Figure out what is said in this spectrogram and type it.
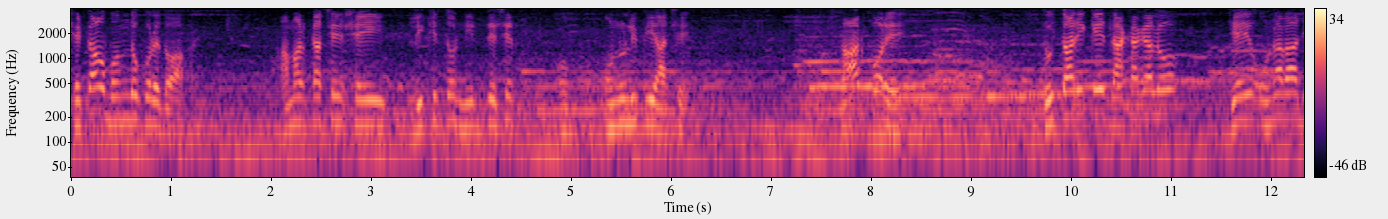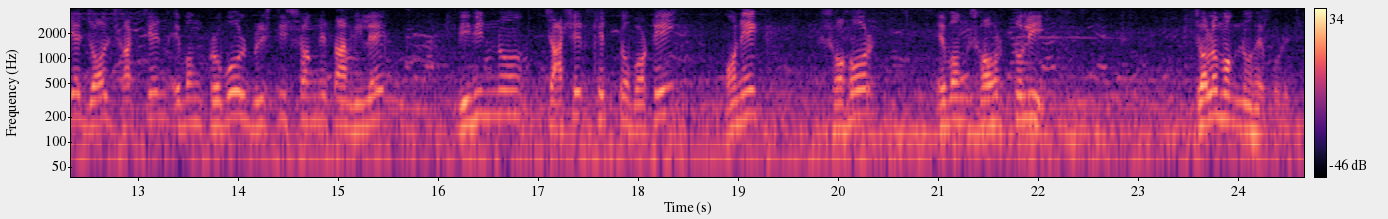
সেটাও বন্ধ করে দেওয়া হয়। আমার কাছে সেই লিখিত নির্দেশের অনুলিপি আছে। তারপরে দু তারিখে দেখা গেল যে ওনারা যে জল ছাড়ছেন এবং প্রবল বৃষ্টির সঙ্গে তা মিলে বিভিন্ন চাষের ক্ষেত্র বটেই অনেক শহর এবং শহরতলি জলমগ্ন হয়ে পড়েছে।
